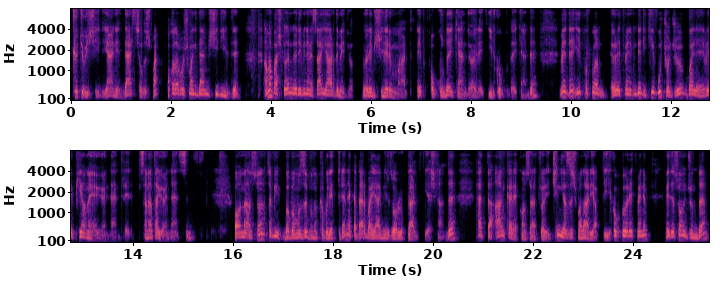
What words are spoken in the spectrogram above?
kötü bir şeydi. Yani ders çalışmak o kadar hoşuma giden bir şey değildi. Ama başkalarının ödevine mesela yardım ediyordum. Böyle bir şeylerim vardı. Hep okuldayken de öyleydi, ilkokuldayken de. Ve de ilkokul öğretmenim dedi ki bu çocuğu baleye ve piyanoya yönlendirelim. Sanata yönlensin. Ondan sonra tabii babamızı bunu kabul ettirene kadar bayağı bir zorluklar yaşandı. Hatta Ankara Konservatuvarı için yazışmalar yaptı ilkokul öğretmenim ve de sonucunda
